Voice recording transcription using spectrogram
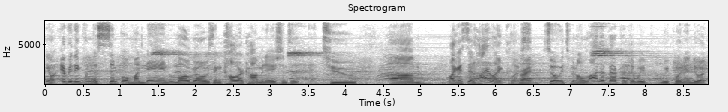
you know, everything from the simple, mundane logos and color combinations to um, like I said, highlight clips. Right. So it's been a lot of effort that we we put into it,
